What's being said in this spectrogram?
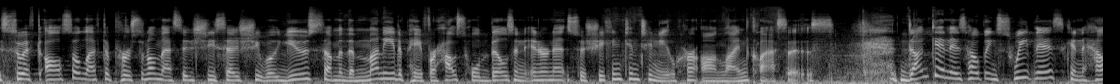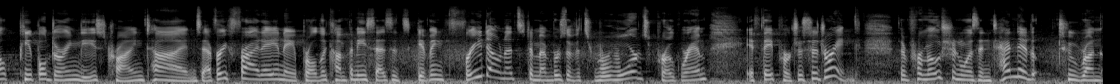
Swift also left a personal message. She says she will use some of the money to pay for household bills and internet so she can continue her online classes. Dunkin' is hoping sweetness can help people during these trying times. Every Friday in April, the company says it's giving free donuts to members of its rewards program if they purchase a drink. The promotion was intended to run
